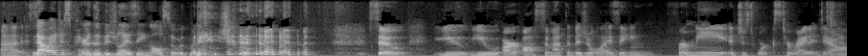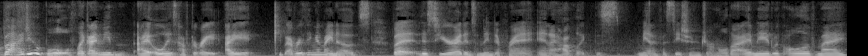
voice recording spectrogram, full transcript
Uh, so- now i just pair the visualizing also with medication so you you are awesome at the visualizing for me it just works to write it down But I do both. Like I mean, I always have to write. I keep everything in my notes, but this year I did something different and I have like this manifestation journal that I made with all of my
